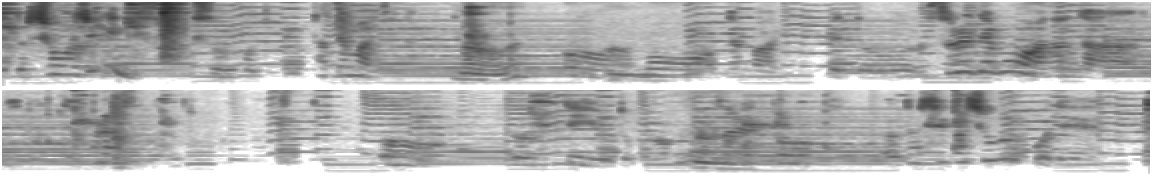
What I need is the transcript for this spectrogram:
えっと、正直にすること建前じゃない。なるほどね。うん。うん。もうなんか、えっと、それでもあなたにとってプラスになると思います。うん、っていうところ、うんそれと私が小学校でこ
